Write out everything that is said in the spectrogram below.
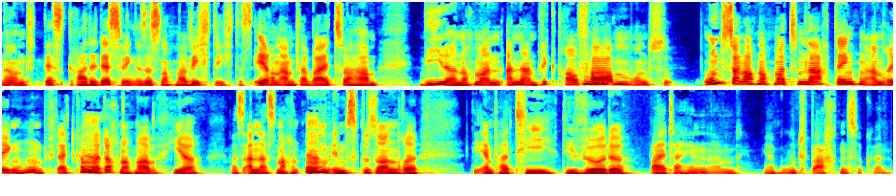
Ne? Und des, gerade deswegen ist es nochmal wichtig, das Ehrenamt dabei zu haben, die da nochmal einen anderen Blick drauf Mhm. haben und uns dann auch nochmal zum Nachdenken anregen, hm, vielleicht können Ja. wir doch nochmal hier was anders machen, Ja. um insbesondere die Empathie, die Würde weiterhin ähm, ja, gut beachten zu können.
